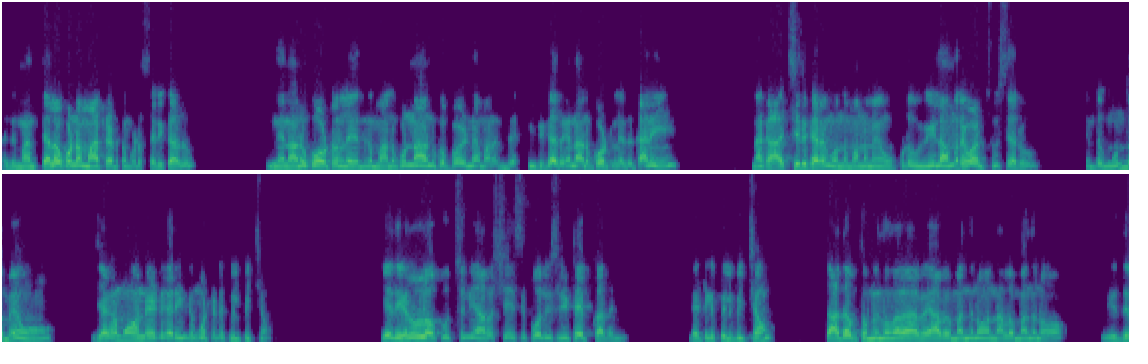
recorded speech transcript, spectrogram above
అది మనం తెలవకుండా మాట్లాడటం కూడా సరికాదు. నేను అనుకోవటం లేదు. ఎందుకంటే అనుకున్నా అనుకోపోయినా మన ఇది కాదు కానీ అనుకోవటం లేదు. కానీ నాకు ఆశ్చర్యకరంగా ఉంది. మొన్న మేము ఇప్పుడు వీళ్ళందరూ వాళ్ళు చూశారు. ఇంతకు ముందు మేము జగన్మోహన్ రెడ్డి గారు ఇంటి ముట్టడి పిలిపించాం. ఏది ఇళ్ళలో కూర్చుని అరెస్ట్ చేసి పోలీసులు ఈ టైప్ కాదండి. గట్టిగా పిలిపించాం. దాదాపు తొమ్మిది వందల యాభై మందినో నలభై మందినో ఇది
